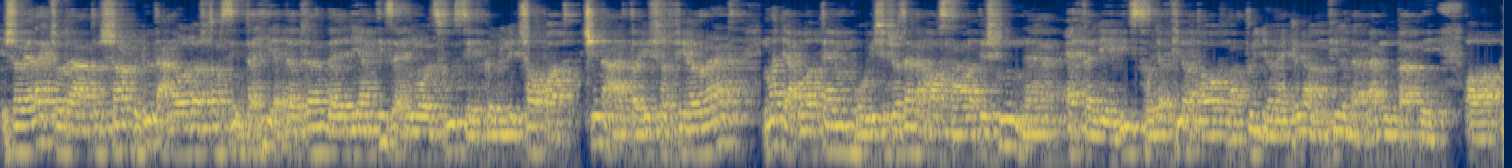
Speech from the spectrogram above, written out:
és ami a legcsodálatosabb, hogy utána olvastam szinte hihetetlen, de egy ilyen 18-20 év körüli csapat csinálta is a filmet, nagyjából a tempó is, és a zene használat, és minden e felé visz, hogy a fiataloknak tudjon egy olyan filmet megmutatni, a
